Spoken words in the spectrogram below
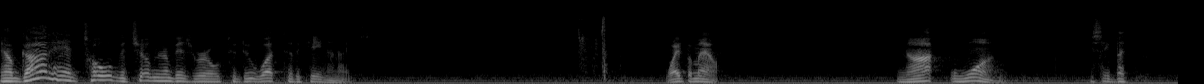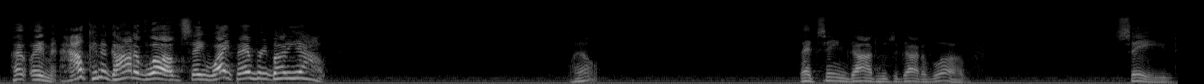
Now God had told the children of Israel to do what to the Canaanites? Wipe them out. Not one. You say, but wait a minute. How can a God of love say wipe everybody out? Well, that same God who's a God of love saved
